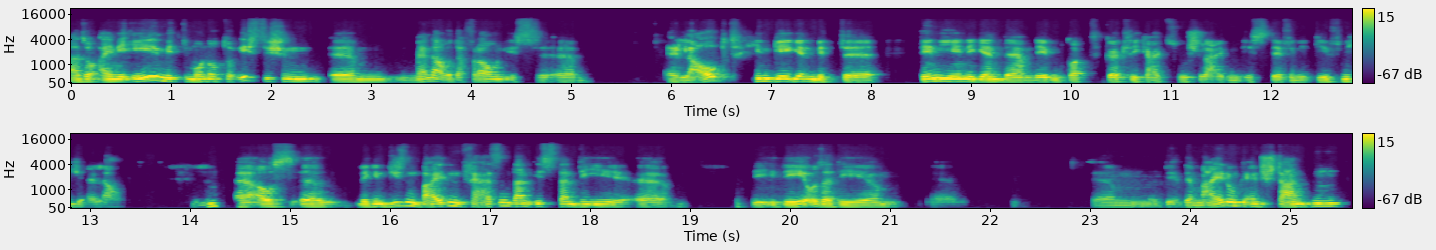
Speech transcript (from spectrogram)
Also eine Ehe mit monotheistischen ähm, Männern oder Frauen ist äh, erlaubt, hingegen mit äh, denjenigen, der neben Gott Göttlichkeit zuschreiben, ist definitiv nicht erlaubt. Mhm. Äh, aus, äh, wegen diesen beiden Versen dann ist dann die, äh, die Idee oder die, ähm, ähm, die, der Meinung entstanden,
